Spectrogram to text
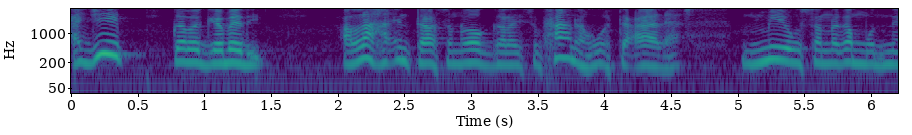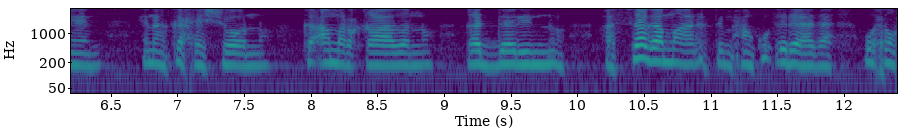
cajiib gabagabadii allaha intaas noo galay subxaanahu wa tacaala miyuusan naga mudneen inaan ka xishoono ka amar qaadano qadarino asaga maaragtay maxaan ku iraahdaa wuxuu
